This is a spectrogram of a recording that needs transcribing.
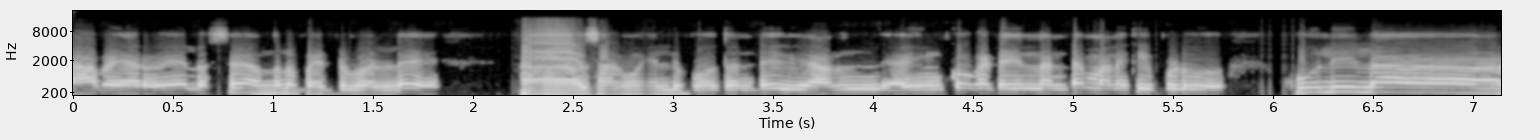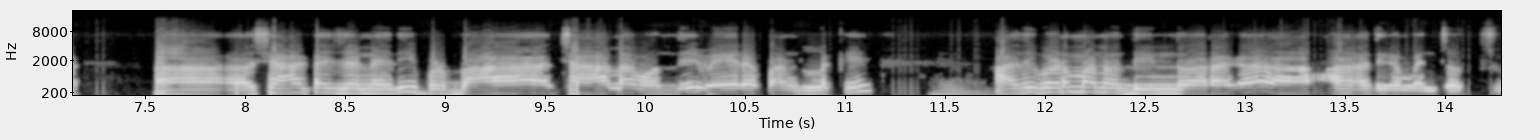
యాభై అరవై వేలు వస్తే అందులో పెట్టుబడులే ఆ, సగం వెళ్ళిపోతుంటాయి అన్- ఇంకొకటి ఏంటంటే మనకి ఇప్పుడు కూలీల షార్టేజ్ అనేది ఇప్పుడు బాగా చాలా ఉంది వేరే పంటలకి. అది కూడా మనం దీని ద్వారాగా అధిగమించవచ్చు.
